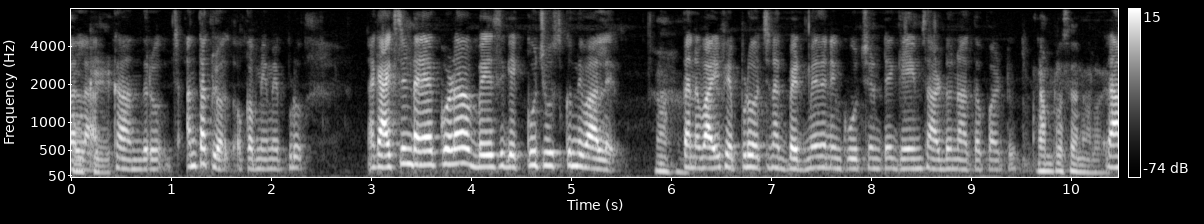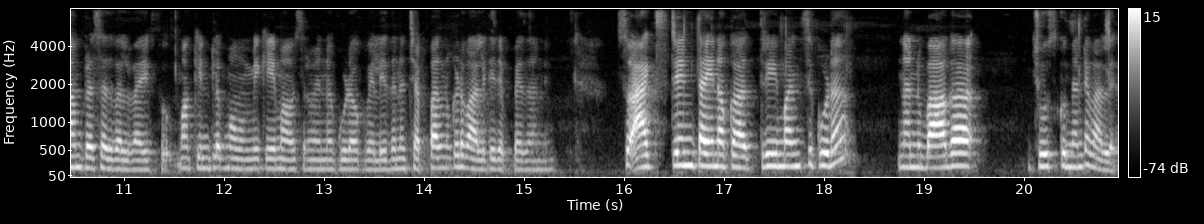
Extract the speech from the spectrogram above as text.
వాళ్ళ. అక్క అందరూ అంత క్లోజ్ ఒక మేము ఎప్పుడు నాకు యాక్సిడెంట్ అయ్యాక కూడా బేసిక్ ఎక్కువ చూసుకుంది వాళ్ళే. తన వైఫ్ ఎప్పుడు వచ్చి నాకు బెడ్ మీద నేను కూర్చుంటే గేమ్స్ ఆడడం నాతో పాటు. రామ్ ప్రసాద్ వాళ్ళ రామ్ ప్రసాద్ వాళ్ళ వైఫ్. మాకు ఇంట్లో మా మమ్మీకి ఏం అవసరమైనా కూడా ఒకవేళ ఏదైనా చెప్పాలని కూడా వాళ్ళకే చెప్పేదాన్ని. సో యాక్సిడెంట్ అయిన ఒక త్రీ మంత్స్ కూడా నన్ను బాగా చూసుకుందంటే వాళ్ళే.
